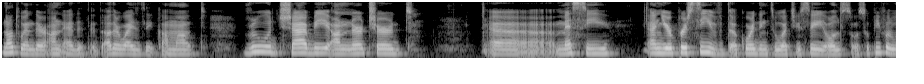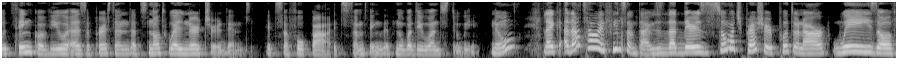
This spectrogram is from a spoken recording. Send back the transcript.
not when they're unedited. Otherwise, they come out rude, shabby, unnurtured, uh, messy, and you're perceived according to what you say also. So people would think of you as a person that's not well nurtured and it's a faux pas. It's something that nobody wants to be. No? Like uh, that's how i feel sometimes is that there's so much pressure put on our ways of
